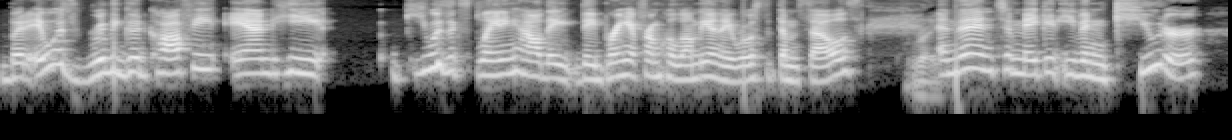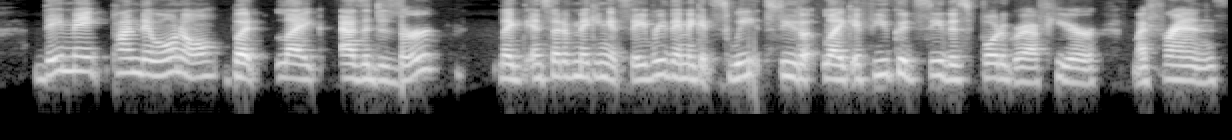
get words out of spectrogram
but it was really good coffee, and he he was explaining how they they bring it from Colombia and they roast it themselves, right. and then to make it even cuter, they make pan de bono, but like as a dessert. Like instead of making it savory, they make it sweet. See, like if you could see this photograph here, my friends,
